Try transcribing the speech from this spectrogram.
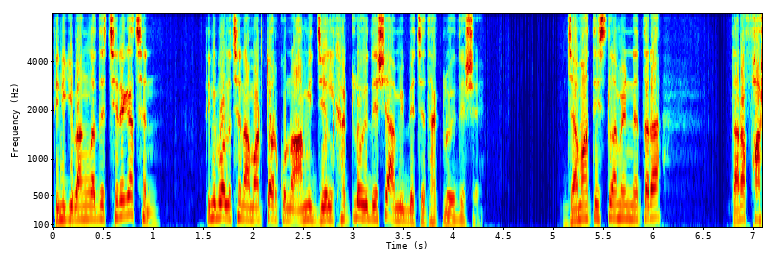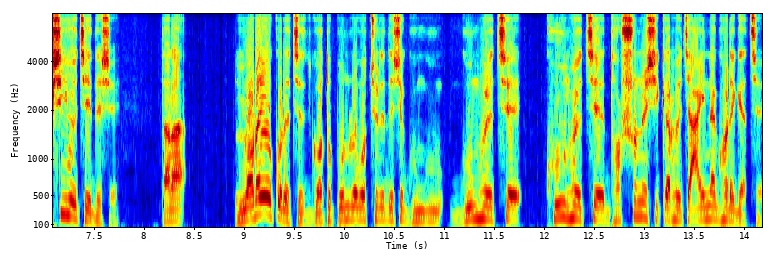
তিনি কি বাংলাদেশ ছেড়ে গেছেন? তিনি বলেছেন, আমার তো আর কোনো, আমি জেল খাটলো ওই দেশে, আমি বেঁচে থাকল ওই দেশে। জামাত ইসলামের নেতারা, তারা ফাঁসি হয়েছে এই দেশে। তারা লড়াইও করেছে। গত পনেরো বছরে দেশে গুম গুম হয়েছে খুন হয়েছে ধর্ষণের শিকার হয়েছে আয়না ঘরে গেছে।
